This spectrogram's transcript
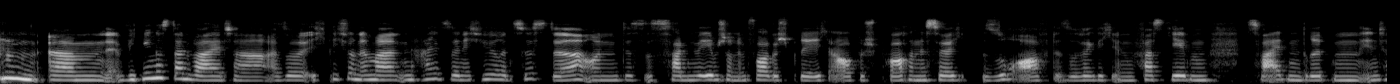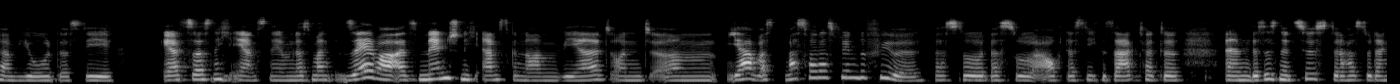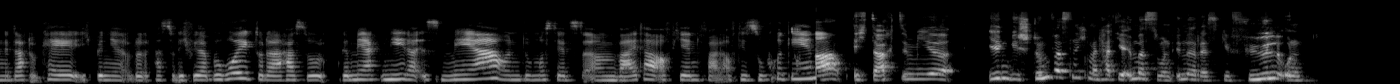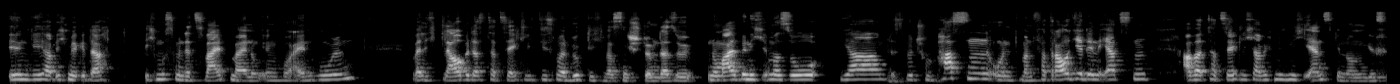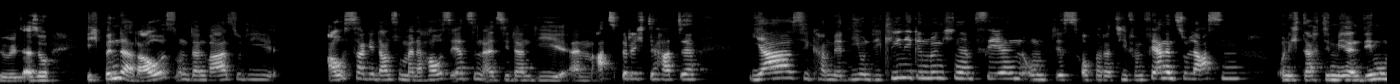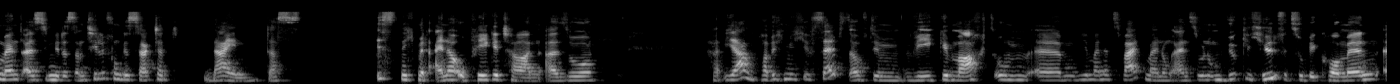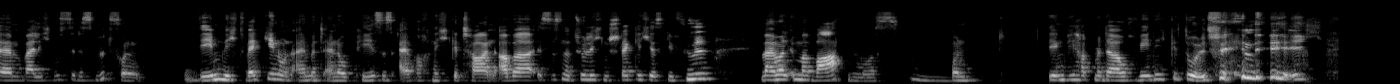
Ähm, wie ging es dann weiter? Also ich kriege schon immer einen Hals, wenn ich höre Zyste und das ist, hatten wir eben schon im Vorgespräch auch besprochen. Das höre ich so oft, also wirklich in fast jedem zweiten, dritten Interview, dass die Ärzte das nicht ernst nehmen, dass man selber als Mensch nicht ernst genommen wird. Und ähm, ja, was, was war das für ein Gefühl, dass du, dass du auch, dass sie gesagt hatte, ähm, das ist eine Zyste, hast du dann gedacht, okay, ich bin ja, oder hast du dich wieder beruhigt oder hast du gemerkt, nee, da ist mehr und du musst jetzt ähm, weiter auf jeden Fall auf die Suche gehen? Ja, ich dachte mir, irgendwie stimmt was nicht. Man hat ja immer so ein inneres Gefühl und irgendwie habe ich mir gedacht, ich muss mir eine Zweitmeinung irgendwo einholen weil ich glaube, dass tatsächlich diesmal wirklich was nicht stimmt. Also normal bin ich immer so, ja, das wird schon passen und man vertraut ja den Ärzten, aber tatsächlich habe ich mich nicht ernst genommen gefühlt. Also ich bin da raus und dann war so die Aussage dann von meiner Hausärztin, als sie dann die ähm, Arztberichte hatte, ja, sie kann mir die und die Klinik in München empfehlen, um das operativ entfernen zu lassen. Und ich dachte mir in dem Moment, als sie mir das am Telefon gesagt hat, nein, das ist nicht mit einer OP getan. Also ja, habe ich mich selbst auf dem Weg gemacht, um ähm, hier meine Zweitmeinung einzuholen, um wirklich Hilfe zu bekommen, ähm, weil ich wusste, das wird von dem nicht weggehen und mit einer OP ist es einfach nicht getan. Aber es ist natürlich ein schreckliches Gefühl, weil man immer warten muss. Mhm. Und irgendwie hat man da auch wenig Geduld, finde ich,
